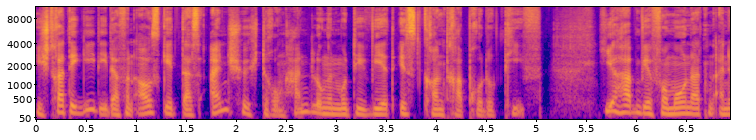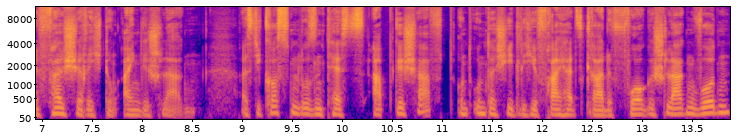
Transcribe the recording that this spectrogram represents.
Die Strategie, die davon ausgeht, dass Einschüchterung Handlungen motiviert, ist kontraproduktiv. Hier haben wir vor Monaten eine falsche Richtung eingeschlagen. Als die kostenlosen Tests abgeschafft und unterschiedliche Freiheitsgrade vorgeschlagen wurden,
